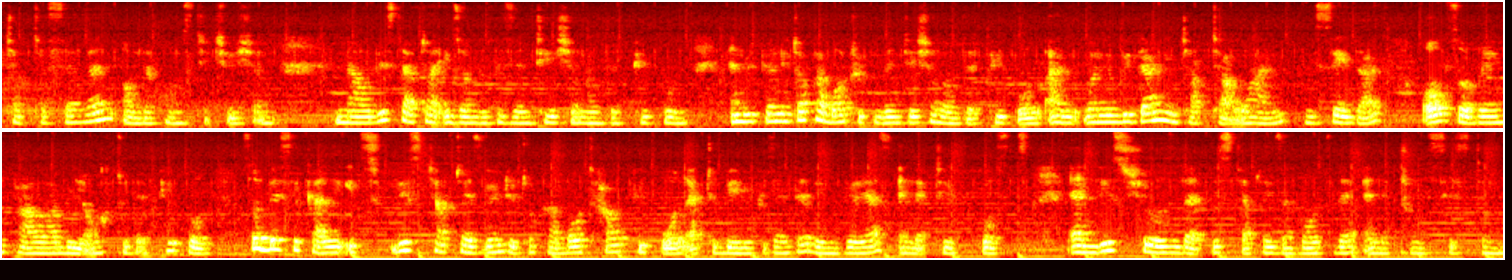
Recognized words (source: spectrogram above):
chapter 7 of the Constitution. Now, this chapter is on representation of the people, and we talk about representation of the people, and when we began in chapter 1, we say that all sovereign power belongs to the people. So basically, it's this chapter is going to talk about how people are to be represented in various elective posts, and this shows that this chapter is about the electoral system.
